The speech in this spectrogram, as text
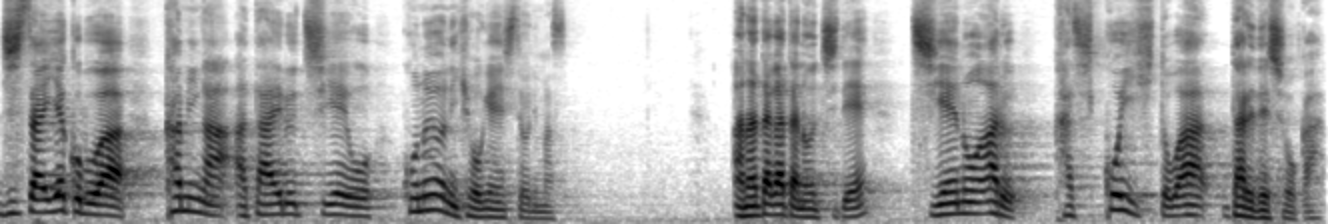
実際ヤコブは神が与える知恵をこのように表現しております。あなた方のうちで知恵のある賢い人は誰でしょうか？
